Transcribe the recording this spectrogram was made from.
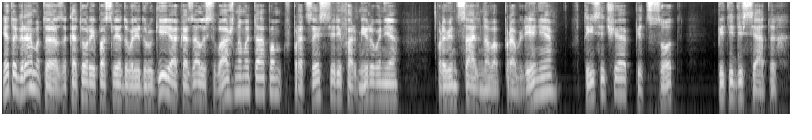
Эта грамота, за которой последовали другие, оказалась важным этапом в процессе реформирования провинциального правления в 1550-х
